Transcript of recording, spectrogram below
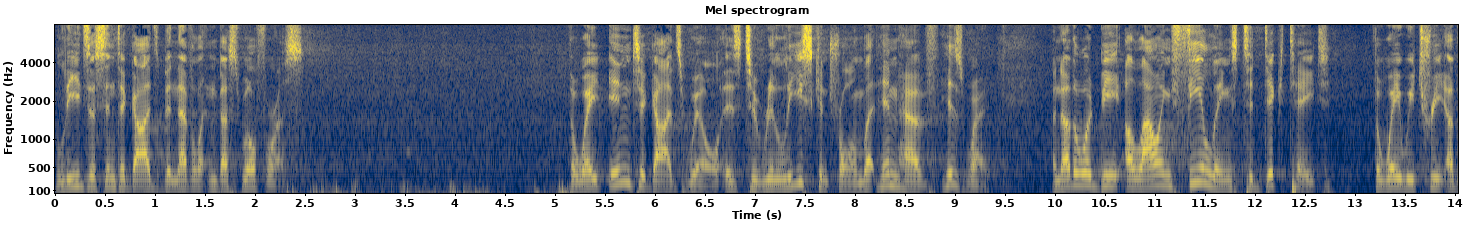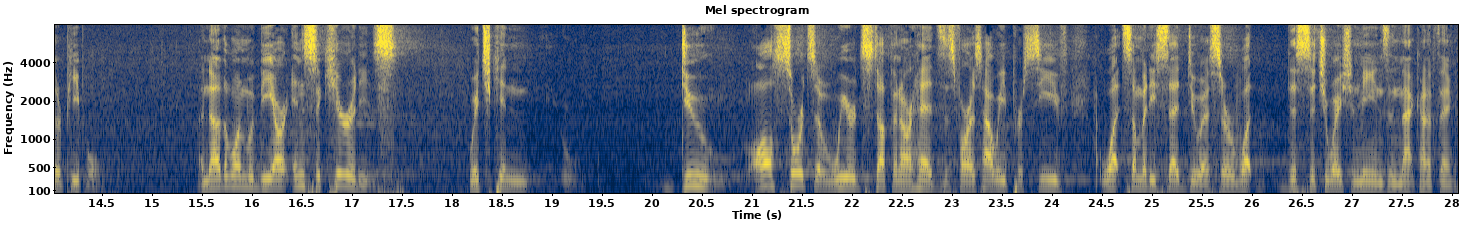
leads us into God's benevolent and best will for us? The way into God's will is to release control and let Him have His way. Another would be allowing feelings to dictate the way we treat other people. Another one would be our insecurities, which can do all sorts of weird stuff in our heads as far as how we perceive what somebody said to us or what this situation means and that kind of thing.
